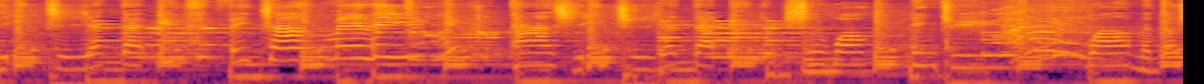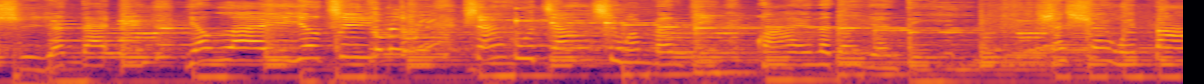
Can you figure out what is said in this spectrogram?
是一只热带鱼，非常美丽。它是一只热带鱼，是我邻居。我们都是热带鱼，游来游去。珊瑚礁是我们的快乐的园地。甩甩尾巴，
